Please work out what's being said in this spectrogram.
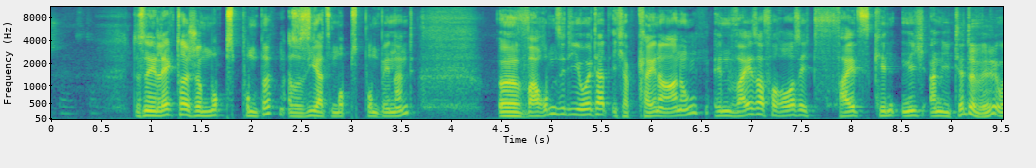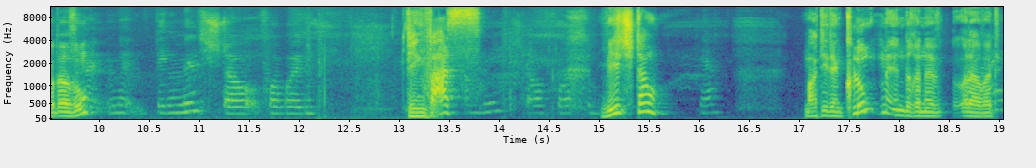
Das ist eine elektrische Mopspumpe. Also sie hat es Mopspumpe genannt. Äh, warum sie die geholt hat, ich habe keine Ahnung. In weiser Voraussicht, falls Kind nicht an die Titte will oder so. Wegen Milchstau vorbeugen. Wegen was? Milchstau? Macht die denn Klumpen innen drinne oder was?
